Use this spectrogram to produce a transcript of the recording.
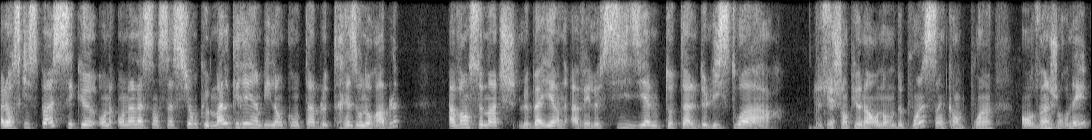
Alors, ce qui se passe, c'est qu'on on a la sensation que malgré un bilan comptable très honorable, avant ce match, le Bayern avait le sixième total de l'histoire de ce championnat en nombre de points, 50 points en 20 journées.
